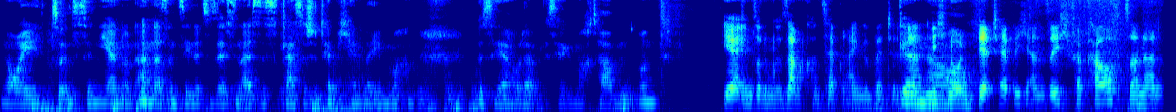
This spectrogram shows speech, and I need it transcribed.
neu zu inszenieren und anders in Szene zu setzen, als es klassische Teppichhändler eben machen bisher oder bisher gemacht haben. Und Eher in so einem Gesamtkonzept eingebettet. Genau. Ne? Nicht nur der Teppich an sich verkauft, sondern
